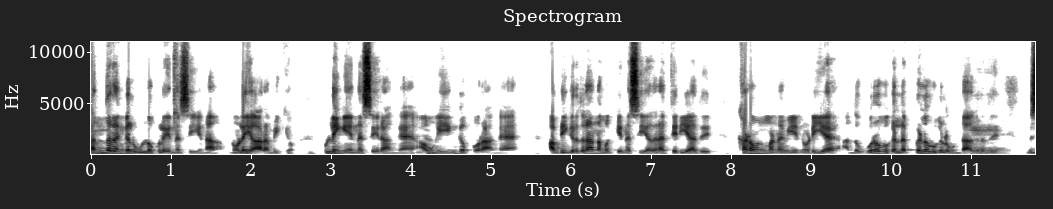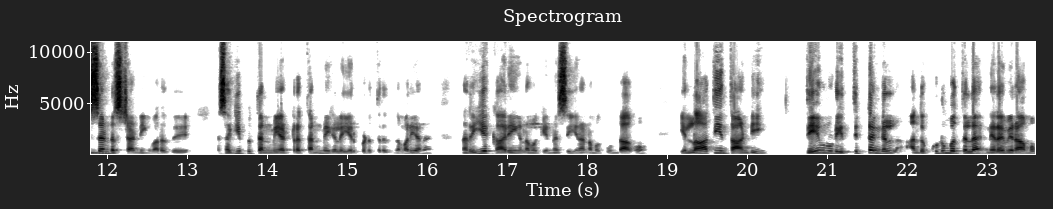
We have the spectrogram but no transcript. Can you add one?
தந்திரங்கள் உள்ளுக்குள்ள என்ன செய்யும்னா நுழைய ஆரம்பிக்கும். பிள்ளைங்க என்ன செய்றாங்க? அவங்க எங்க போறாங்க? அப்படிங்கறதெல்லாம் நமக்கு என்ன செய்யாதுன்னா தெரியாது. கணவன் மனைவியினுடைய அந்த உறவுகள்ல பிளவுகள் உண்டாகிறது. மிஸ் அண்டர்ஸ்டாண்டிங் வருது சகிப்புத்தன்மையற்ற தன்மைகளை ஏற்படுத்துறது இந்த மாதிரியான நிறைய காரியங்கள் நமக்கு என்ன செய்யணும் நமக்கு உண்டாகும். எல்லாத்தையும் தாண்டி தேவனுடைய திட்டங்கள் அந்த குடும்பத்துல நிறைவேறாம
